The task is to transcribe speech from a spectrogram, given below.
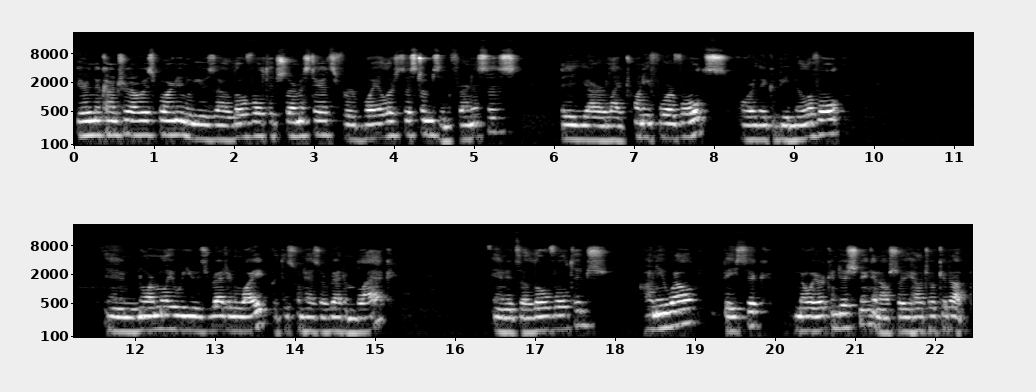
Here in the country I was born in, we use uh, low voltage thermostats for boiler systems and furnaces. They are like 24 volts or they could be millivolt. And normally we use red and white, but this one has a red and black. And it's a low voltage Honeywell, basic, no air conditioning, and I'll show you how to hook it up.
